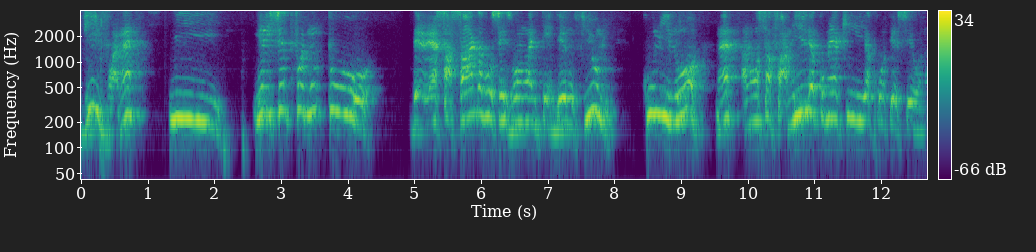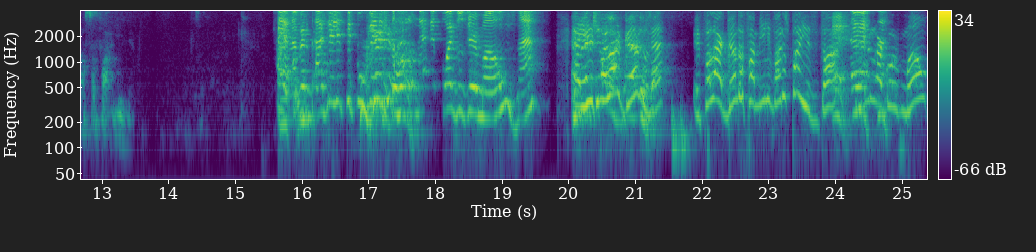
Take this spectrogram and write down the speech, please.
viva, né? E, e ele sempre foi muito. Essa saga, vocês vão lá entender no filme, culminou né, a nossa família, como é que aconteceu a nossa família. É, na verdade, eles se pulverizaram, né? Depois os irmãos, né? É, é ele foi largando, né? Ele foi largando a família em vários países. Então, é. ele largou o irmão.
